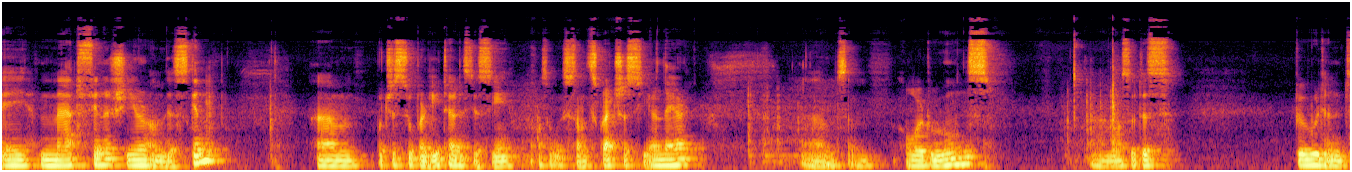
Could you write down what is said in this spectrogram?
a matte finish here on the skin, um, which is super detailed as you see, also with some scratches here and there, um, some old wounds. Um, also this boot and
